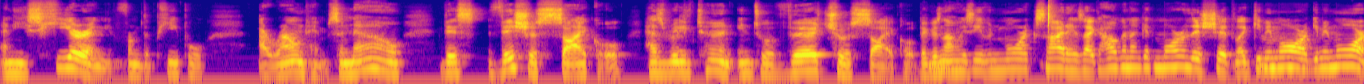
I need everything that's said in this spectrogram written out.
and he's hearing from the people around him so now this vicious cycle has really turned into a virtuous cycle because now he's even more excited. He's like how can i get more of this shit? Like give me Mm. more give me more.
